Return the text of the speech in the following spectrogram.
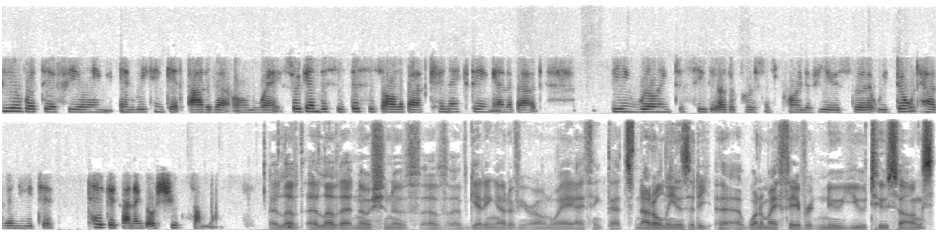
feel what they're feeling and we can get out of our own way. So again, this is this is all about connecting and about being willing to see the other person's point of view so that we don't have a need to take a gun and go shoot someone. I love I love that notion of, of, of, getting out of your own way. I think that's not only is it a, one of my favorite new U2 songs,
